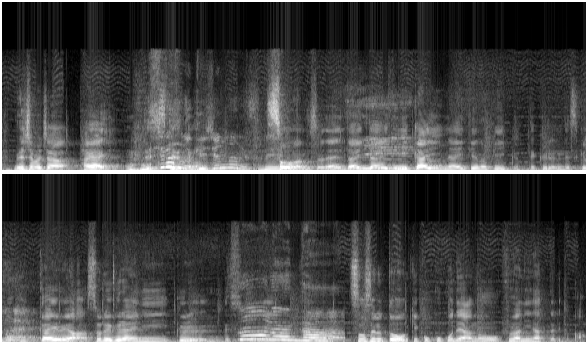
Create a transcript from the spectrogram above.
めちゃめちゃ早いんですけど。4月の下旬なんですね。そうなんですよね。大体2回内定のピークってくるんですけど1回目はそれぐらいに来るんですよね。なんだ。そうすると結構ここであの不安になったりとか、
